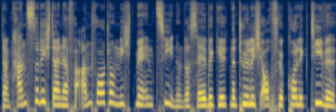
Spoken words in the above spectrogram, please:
dann kannst du dich deiner Verantwortung nicht mehr entziehen. Und dasselbe gilt natürlich auch für Kollektive,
